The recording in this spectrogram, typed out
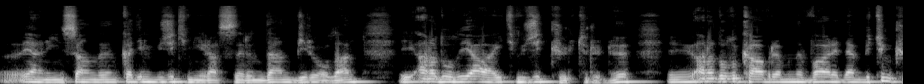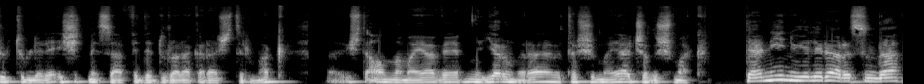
e, yani insanlığın kadim müzik miraslarından biri olan Anadolu'ya ait müzik kültürünü, Anadolu kavramını var eden bütün kültürlere eşit mesafede durarak araştırmak, işte anlamaya ve yarınlara taşımaya çalışmak. Derneğin üyeleri arasında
